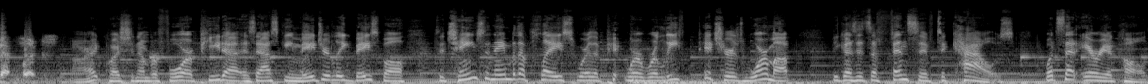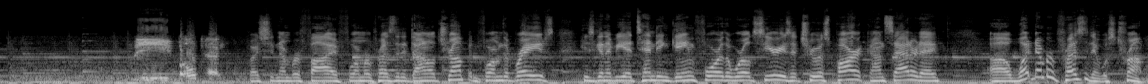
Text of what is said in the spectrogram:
Netflix. All right, question number four. PETA is asking Major League Baseball to change the name of the place where the where relief pitchers warm up because it's offensive to cows. What's that area called? The bullpen. Question number five. Former President Donald Trump informed the Braves he's going to be attending Game Four of the World Series at Truist Park on Saturday. Uh, what number president was Trump?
